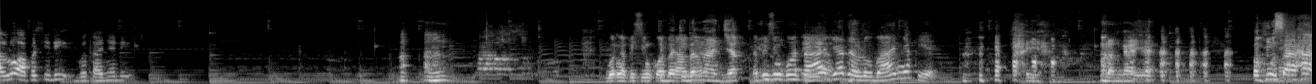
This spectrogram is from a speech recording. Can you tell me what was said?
lu apa sih di? Gue tanya di. Buat ngabisin kuota. tiba-tiba kan? ngajak Ngabisin kuota Iya. aja terlalu banyak ya. kaya. orang kaya. Pengusaha,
